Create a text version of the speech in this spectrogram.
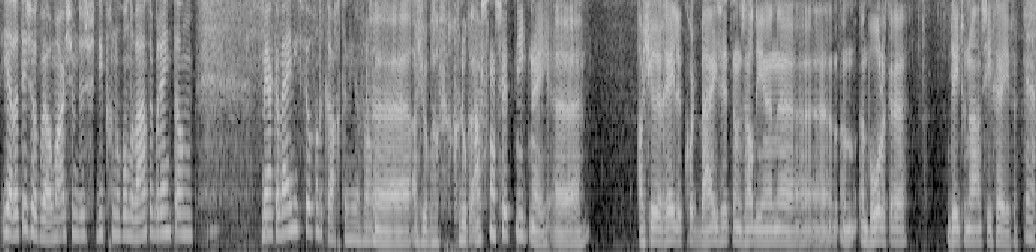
ja, dat is ook wel. Maar als je hem dus diep genoeg onder water brengt... dan merken wij niet veel van de kracht in ieder geval. Uh, als je op genoeg afstand zit, niet, nee. Uh, als je er redelijk kort bij zit... dan zal die een, uh, een, een, behoorlijke detonatie geven. Ja.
